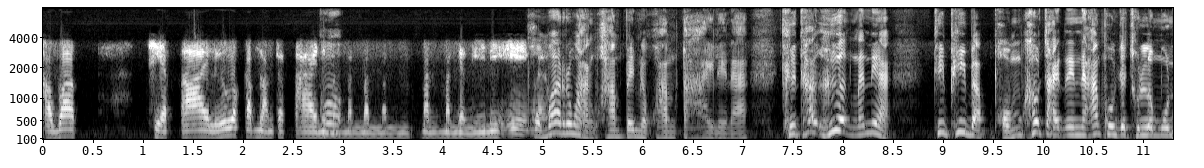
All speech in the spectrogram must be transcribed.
คำว่าเฉียดตายหรือว่ากำลังจะตายเนี่ยมันมันมันมันมันมันอย่างนี้นี่เอง ผมว่าระหว่างความเป็นกับความตายเลยนะ คือถ้าเฮือกนั้นเนี่ยที่พี่แบบผมเข้าใจในน้ำคงจะชุลมุน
